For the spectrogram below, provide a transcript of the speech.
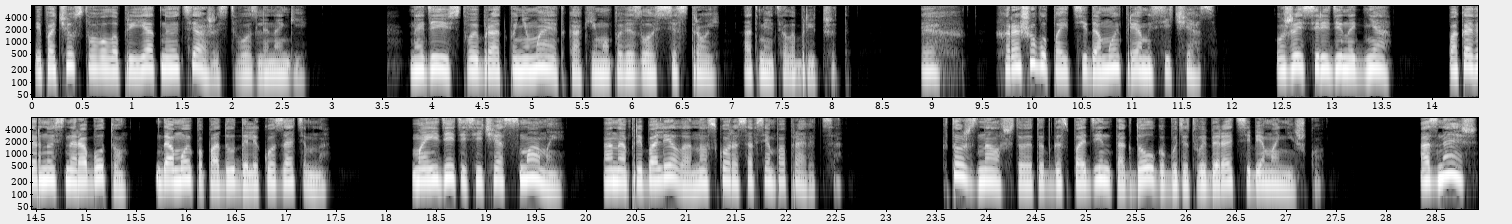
и почувствовала приятную тяжесть возле ноги. «Надеюсь, твой брат понимает, как ему повезло с сестрой», — отметила Бриджит. Эх, хорошо бы пойти домой прямо сейчас. Уже середина дня. Пока вернусь на работу, домой попаду далеко затемно. Мои дети сейчас с мамой. Она приболела, но скоро совсем поправится. Кто ж знал, что этот господин так долго будет выбирать себе манишку? А знаешь,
